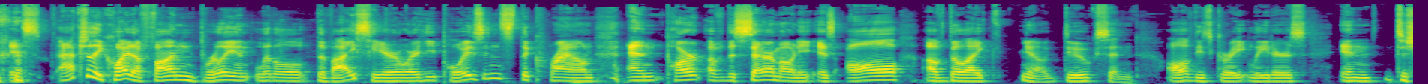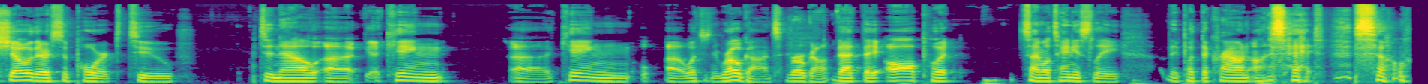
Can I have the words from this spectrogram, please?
it's actually quite a fun, brilliant little device here where he poisons the crown. And part of the ceremony is all of the, like, you know, dukes and all of these great leaders in to show their support to to now uh, King uh, King uh, what's his name? Rogont. Rogont. That they all put simultaneously they put the crown on his head. So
